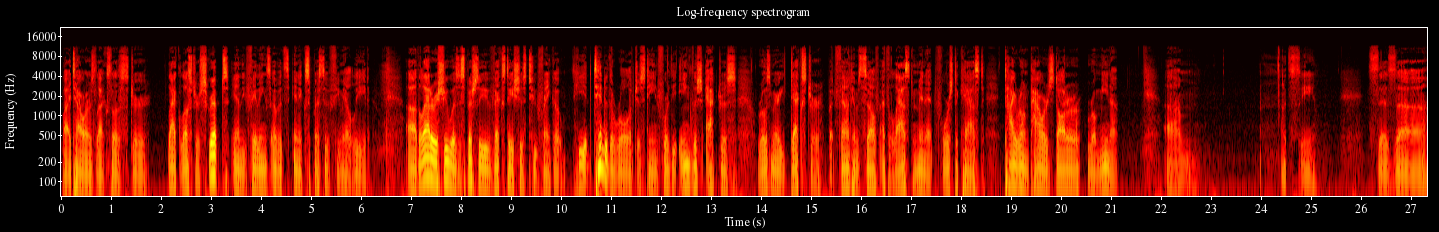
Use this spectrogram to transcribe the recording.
by Tower's lackluster, lackluster script, and the failings of its inexpressive female lead. Uh, the latter issue was especially vexatious to Franco. He had intended the role of Justine for the English actress Rosemary Dexter, but found himself at the last minute forced to cast Tyrone Power's daughter, Romina. Um, let's see. It says uh,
